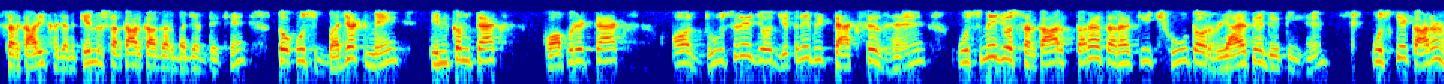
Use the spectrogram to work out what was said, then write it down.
सरकारी खजाना, केंद्र सरकार का अगर बजट देखें तो उस बजट में इनकम टैक्स कॉपोरेट टैक्स और दूसरे जो जितने भी टैक्सेस हैं, उसमें जो सरकार तरह तरह की छूट और रियायतें देती हैं, उसके कारण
